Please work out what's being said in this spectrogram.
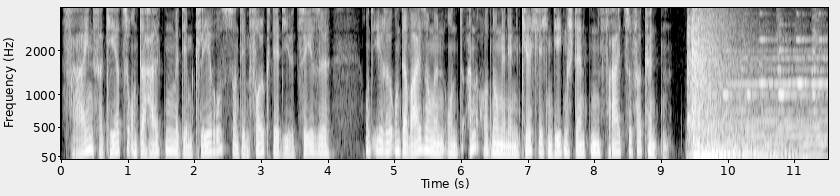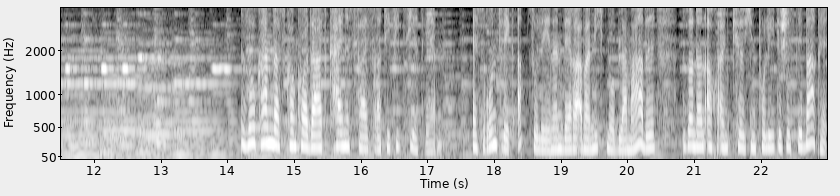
freien Verkehr zu unterhalten mit dem Klerus und dem Volk der Diözese und ihre Unterweisungen und Anordnungen in kirchlichen Gegenständen frei zu verkünden. So kann das Konkordat keinesfalls ratifiziert werden. Es rundweg abzulehnen wäre aber nicht nur blamabel, sondern auch ein kirchenpolitisches Debakel.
